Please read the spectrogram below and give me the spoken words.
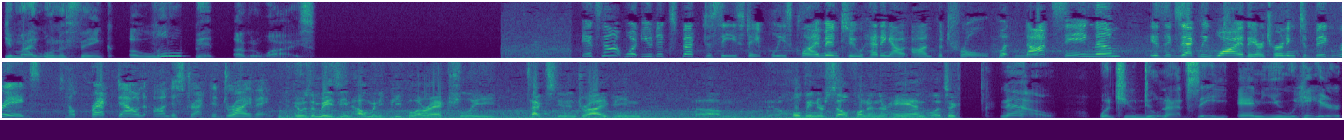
You might want to think a little bit otherwise. It's not what you'd expect to see state police climb into heading out on patrol, but not seeing them is exactly why they are turning to big rigs to help crack down on distracted driving. It was amazing how many people are actually texting and driving, um, holding their cell phone in their hand. Well, it's Now, what you do not see and you hear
